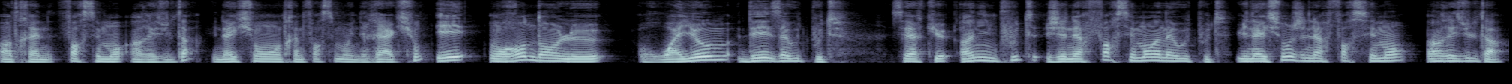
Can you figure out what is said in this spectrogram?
entraîne forcément un résultat, une action entraîne forcément une réaction, et on rentre dans le royaume des outputs. C'est-à-dire qu'un input génère forcément un output. Une action génère forcément un résultat.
